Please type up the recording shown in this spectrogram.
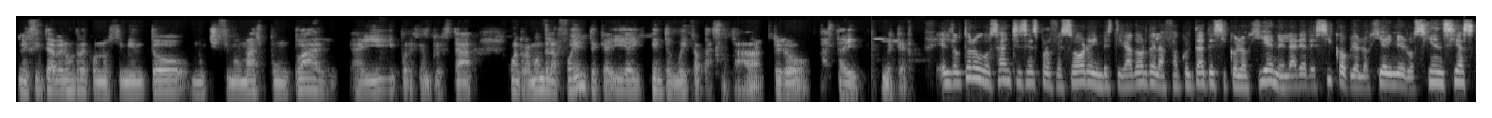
necesita haber un reconocimiento muchísimo más puntual. Ahí, por ejemplo, está Juan Ramón de la Fuente, que ahí hay gente muy capacitada, pero hasta ahí me quedo. El doctor Hugo Sánchez es profesor e investigador de la Facultad de Psicología en el área de Psicobiología y Neurociencias,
